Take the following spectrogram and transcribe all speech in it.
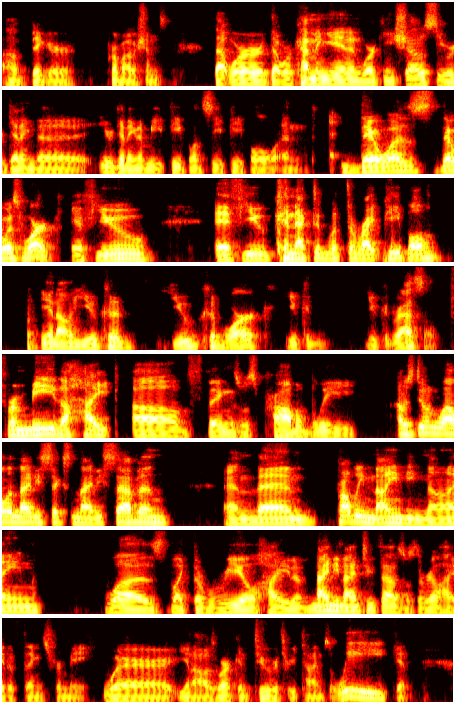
of bigger promotions that were that were coming in and working shows. So you were getting to you're getting to meet people and see people. And there was there was work. If you if you connected with the right people you know you could you could work. You could you could wrestle. For me the height of things was probably i was doing well in 96 and 97 and then probably 99 was like the real height of 99 2000 was the real height of things for me where you know i was working two or three times a week and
